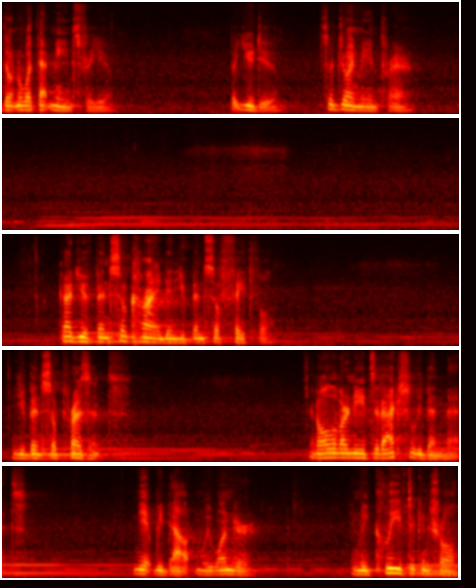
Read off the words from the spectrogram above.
Don't know what that means for you, but you do. So join me in prayer. God, you've been so kind and you've been so faithful. You've been so present. And all of our needs have actually been met. And yet we doubt and we wonder and we cleave to control.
